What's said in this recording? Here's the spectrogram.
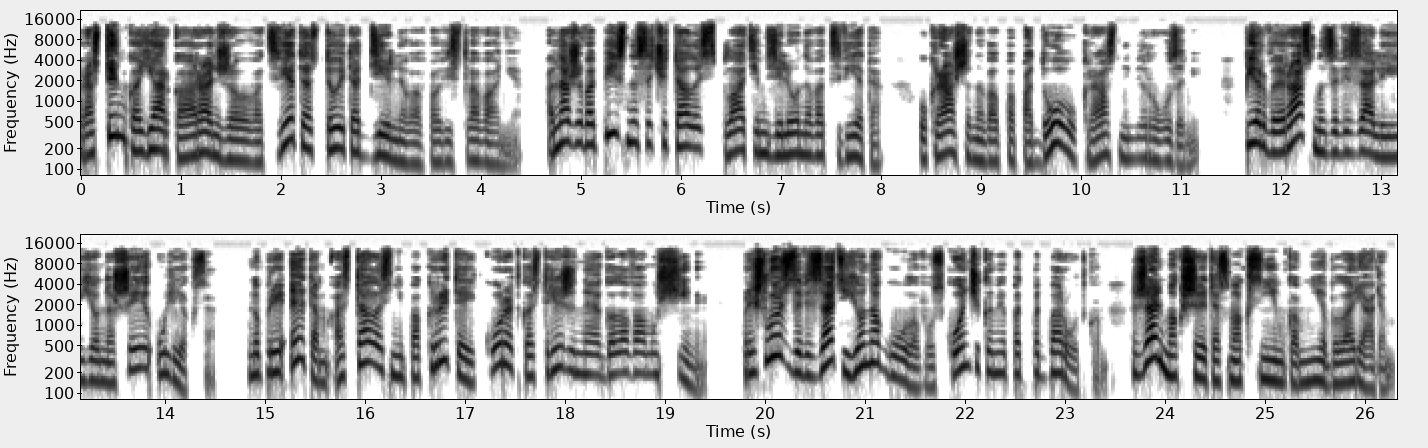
Простынка ярко-оранжевого цвета стоит отдельного повествования. Она живописно сочеталась с платьем зеленого цвета, украшенного по подолу красными розами. Первый раз мы завязали ее на шее у Лекса, но при этом осталась непокрытой, коротко стриженная голова мужчины. Пришлось завязать ее на голову с кончиками под подбородком. Жаль, Макшета с Максимком не было рядом.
